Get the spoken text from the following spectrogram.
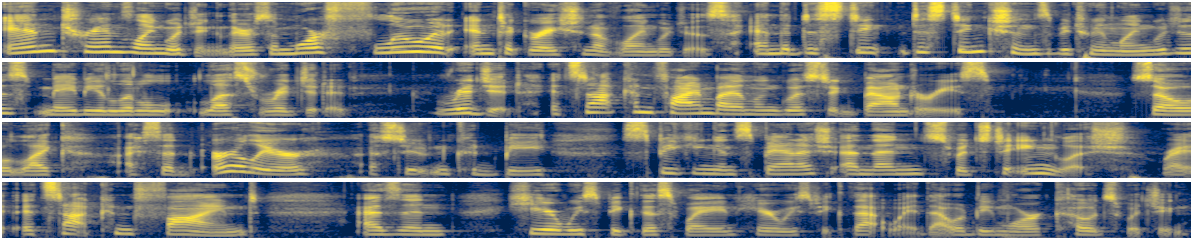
In translanguaging, there's a more fluid integration of languages, and the distinct distinctions between languages may be a little less rigid. Rigid. It's not confined by linguistic boundaries. So, like I said earlier, A student could be speaking in Spanish and then switch to English, right? It's not confined, as in here we speak this way and here we speak that way. That would be more code switching.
